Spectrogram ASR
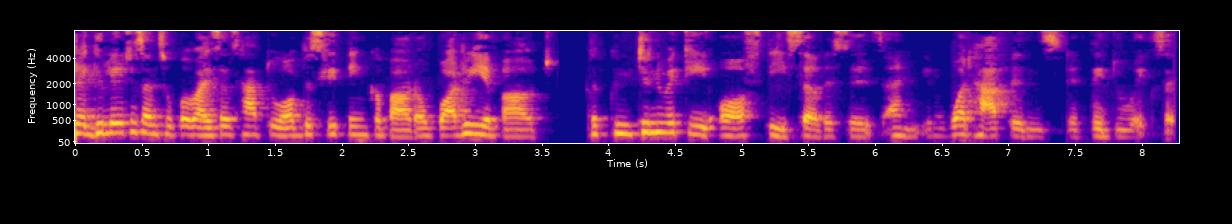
regulators and supervisors have to obviously think about or worry about the continuity of these services and you know, what happens if they do exist.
